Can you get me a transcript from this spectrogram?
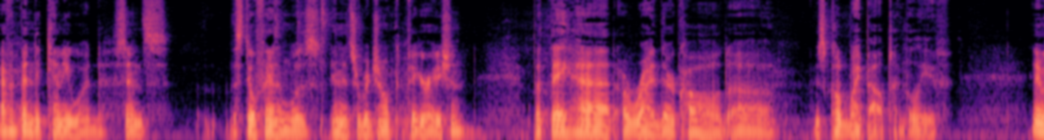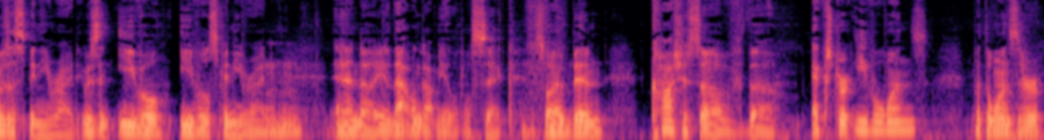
I haven't been to Kennywood since the Steel Phantom was in its original configuration, but they had a ride there called uh it was called Wipeout, I believe. and it was a spinny ride. It was an evil, evil spinny ride, and uh, yeah, that one got me a little sick. So I've been cautious of the extra evil ones, but the ones that are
